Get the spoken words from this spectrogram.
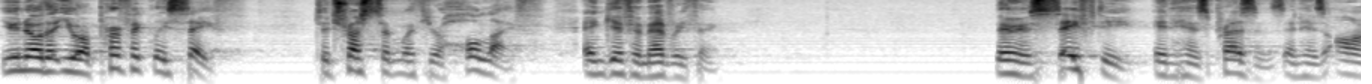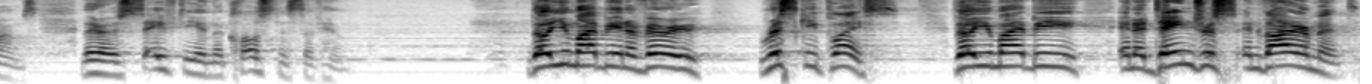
you know that you are perfectly safe to trust him with your whole life and give him everything. There is safety in his presence, in his arms. There is safety in the closeness of him. Though you might be in a very risky place, though you might be in a dangerous environment,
